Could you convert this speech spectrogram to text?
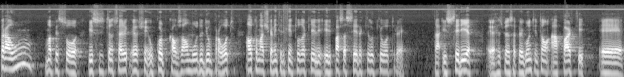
para um uma pessoa, isso se transfere, assim, o corpo causal muda de um para outro, automaticamente ele tem todo aquele, ele passa a ser aquilo que o outro é. Tá? Isso seria, é, respondendo essa pergunta, então a parte é,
